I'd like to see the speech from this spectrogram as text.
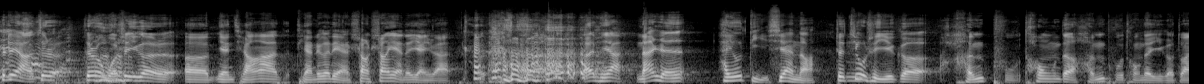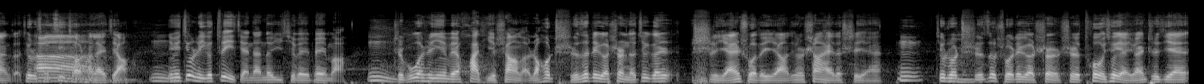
是这样，就是就是我是一个呃勉强啊舔这个脸上商演的演员。来评价男人还有底线呢，这就是一个很普通的、很普通的一个段子，就是从技巧上来讲，因为就是一个最简单的预期违背嘛。嗯。只不过是因为话题上了，然后池子这个事儿呢，就跟史岩说的一样，就是上海的史岩。嗯。就说池子说这个事儿是脱口秀演员之间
